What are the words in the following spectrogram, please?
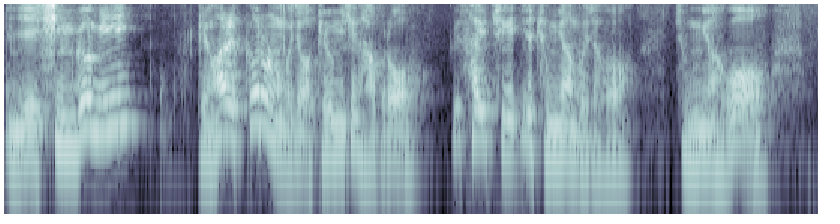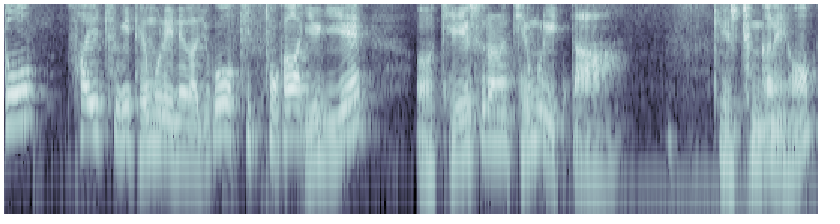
이제 신금이 병화를 끌어오는 거죠. 병신합으로. 그 사유축이 이제 중요한 거죠. 중요하고 또 사유축이 됨으로 인해 가지고 기토가 여기에 어, 개수라는 재물이 있다. 개수 천간에요.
